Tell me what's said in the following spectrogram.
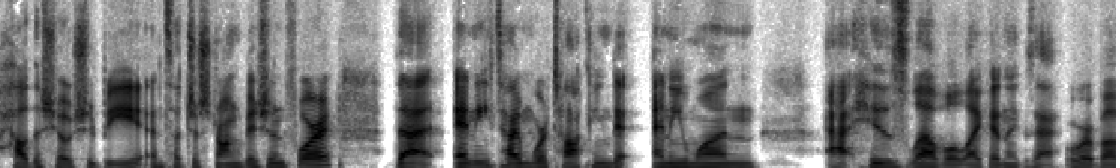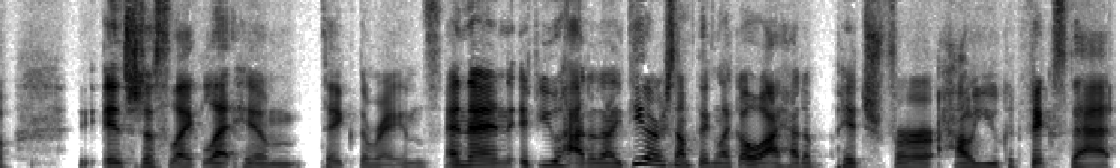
how the show should be and such a strong vision for it that anytime we're talking to anyone at his level like an exec or above it's just like let him take the reins. And then if you had an idea or something like oh i had a pitch for how you could fix that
